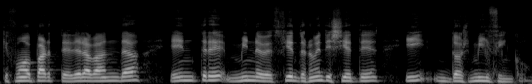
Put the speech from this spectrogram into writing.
que forma parte de la banda entre 1997 y 2005.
